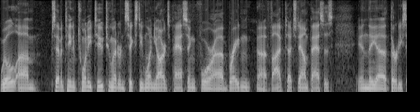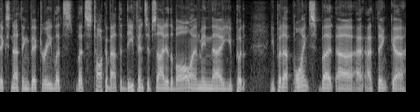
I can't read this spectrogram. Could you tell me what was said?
Will, um, 17 of 22, 261 yards passing for uh, Braden, uh, five touchdown passes in the uh, 36 nothing victory. Let's let's talk about the defensive side of the ball. I mean, uh, you put you put up points, but uh, I, I, think uh,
